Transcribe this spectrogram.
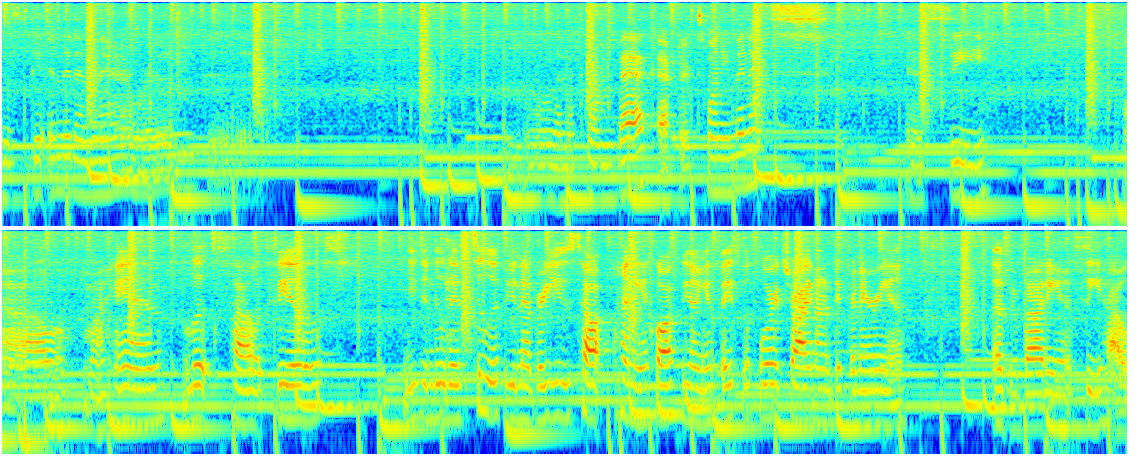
Just getting it in there really good. I'm gonna come back after 20 minutes and see how my hand looks, how it feels. This too if you never used honey and coffee on your face before. Try it on a different area of your body and see how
